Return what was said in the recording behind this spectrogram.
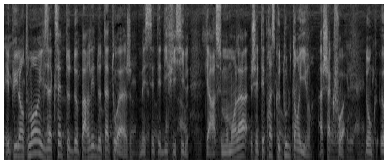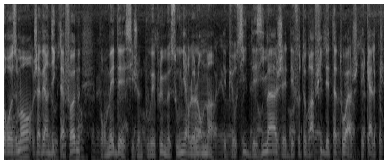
Et puis lentement, ils acceptent de parler de tatouage, mais c'était difficile, car à ce moment-là, j'étais presque tout le temps ivre, à chaque fois. Donc heureusement, j'avais un dictaphone pour m'aider si je ne pouvais plus me souvenir le lendemain, et puis aussi des images et des photographies des tatouages, des calques.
